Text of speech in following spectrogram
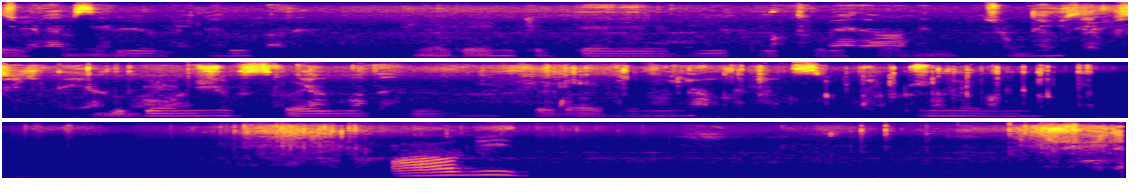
Hiç önemsemiyorum öyle bunları. çok değerli büyük Oturmaya devam edin. Çok da güzel bir şekilde bu yaktım ama şu kısım yanmadı. davranış Yanmayan kısım kınıyorum. Abi Şöyle.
